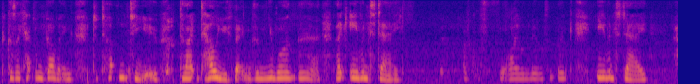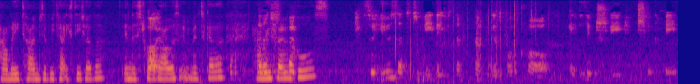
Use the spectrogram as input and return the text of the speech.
because I kept on going to turn to you to like tell you things and you weren't there. Like even today, I've got a fly on me or something. Even today, how many times did we text each other in this twelve I, hours that we've been together? How many phone calls? So you said to me that you sent something at four o'clock. It literally took me,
